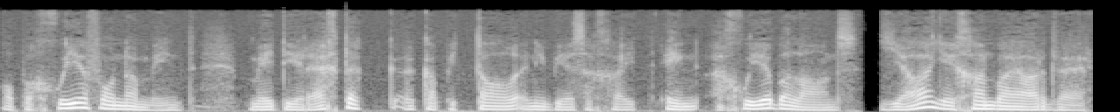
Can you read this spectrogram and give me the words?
op 'n goeie fondament met die regte kapitaal in die besigheid en 'n goeie balans. Ja, jy gaan baie hard werk.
